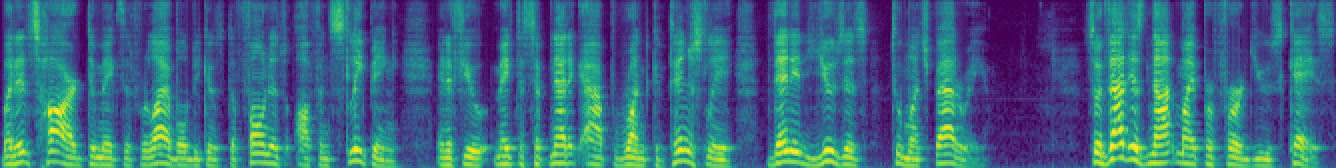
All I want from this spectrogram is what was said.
but it's hard to make this reliable because the phone is often sleeping, and if you make the SIPnetic app run continuously, then it uses too much battery. So that is not my preferred use case.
